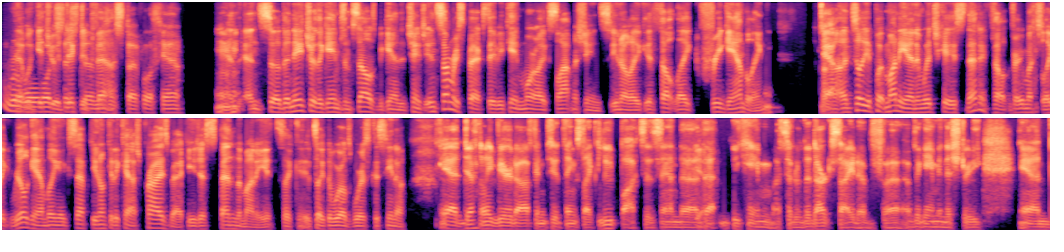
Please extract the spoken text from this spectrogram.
Reward that would get you addicted fast. And so forth, yeah. Mm-hmm. And, and so the nature of the games themselves began to change. In some respects, they became more like slot machines. You know, like it felt like free gambling mm-hmm. Yeah. Uh, until you put money in, in which case then it felt very much like real gambling, except you don't get a cash prize back. You just spend the money. It's like it's like the world's worst casino. Yeah, definitely veered off into things like loot boxes, and uh, yeah. that became sort of the dark side of uh, of the game industry. And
